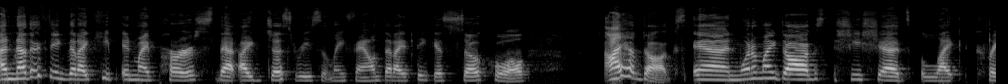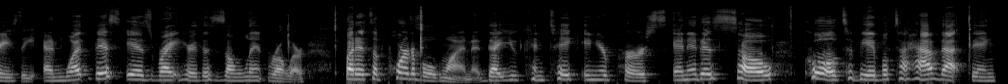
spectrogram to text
Another thing that I keep in my purse that I just recently found that I think is so cool I have dogs, and one of my dogs, she sheds like crazy. And what this is right here, this is a lint roller, but it's a portable one that you can take in your purse. And it is so cool to be able to have that thing,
